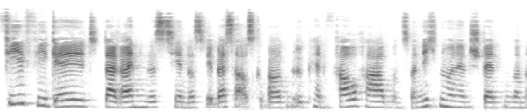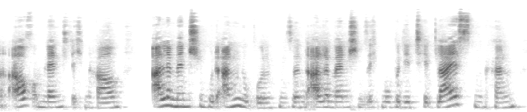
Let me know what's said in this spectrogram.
viel, viel Geld da rein investieren, dass wir besser ausgebauten ÖPNV haben, und zwar nicht nur in den Städten, sondern auch im ländlichen Raum, alle Menschen gut angebunden sind, alle Menschen sich Mobilität leisten können.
